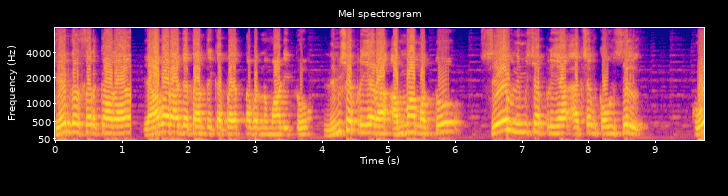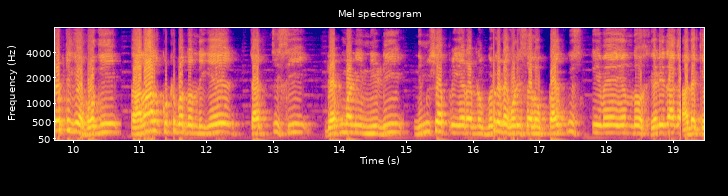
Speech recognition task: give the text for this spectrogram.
ಕೇಂದ್ರ ಸರ್ಕಾರ ಯಾವ ರಾಜತಾಂತ್ರಿಕ ಪ್ರಯತ್ನವನ್ನು ಮಾಡಿತ್ತು? ನಿಮಿಷ ಪ್ರಿಯರ ಅಮ್ಮ ಮತ್ತು ಸೇವ್ ನಿಮಿಷ ಪ್ರಿಯ ಆಕ್ಷನ್ ಕೌನ್ಸಿಲ್ ಕೋರ್ಟಿಗೆ ಹೋಗಿ ತಲಾಲ್ ಕುಟುಂಬದೊಂದಿಗೆ ಚರ್ಚಿಸಿ ಡೆಡ್ ಮನಿ ನೀಡಿ ನಿಮಿಷ ಪ್ರಿಯರನ್ನು ಬಿಡುಗಡೆಗೊಳಿಸಲು ಪ್ರಯತ್ನಿಸುತ್ತಿವೆ ಎಂದು ಹೇಳಿದಾಗ ಅದಕ್ಕೆ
